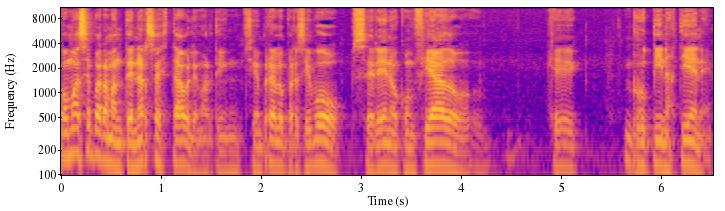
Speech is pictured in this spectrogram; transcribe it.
¿Cómo hace para mantenerse estable, Martín? Siempre lo percibo sereno, confiado. ¿Qué rutinas tiene?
